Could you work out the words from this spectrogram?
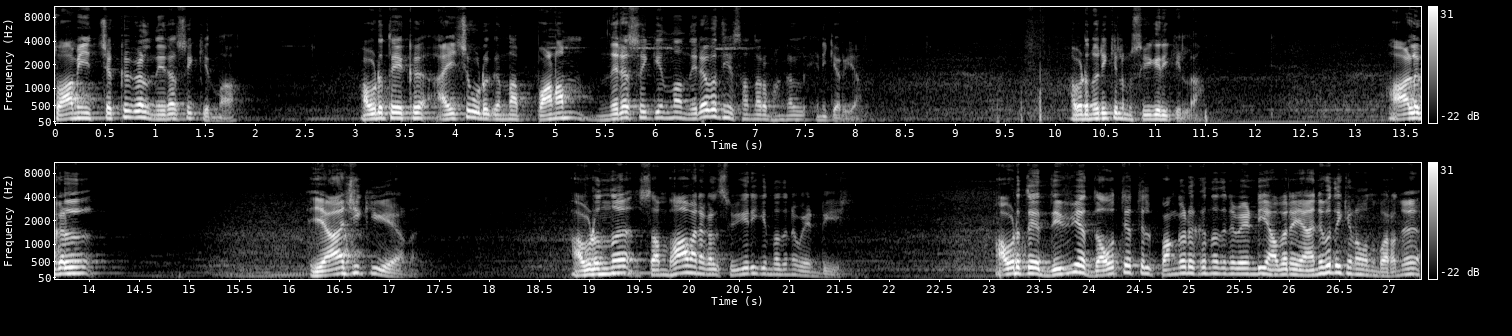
സ്വാമി ചെക്കുകൾ നിരസിക്കുന്ന അവിടത്തേക്ക് അയച്ചു കൊടുക്കുന്ന പണം നിരസിക്കുന്ന നിരവധി സന്ദർഭങ്ങൾ എനിക്കറിയാം. അവിടെ ഒരിക്കലും സ്വീകരിക്കില്ല. ആളുകൾ യാചിക്കുകയാണ്. അവിടുന്ന് സംഭാവനകൾ സ്വീകരിക്കുന്നതിന് വേണ്ടി അവിടുത്തെ ദിവ്യ ദൗത്യത്തിൽ പങ്കെടുക്കുന്നതിന് വേണ്ടി അവരെ അനുവദിക്കണമെന്ന് പറഞ്ഞ്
